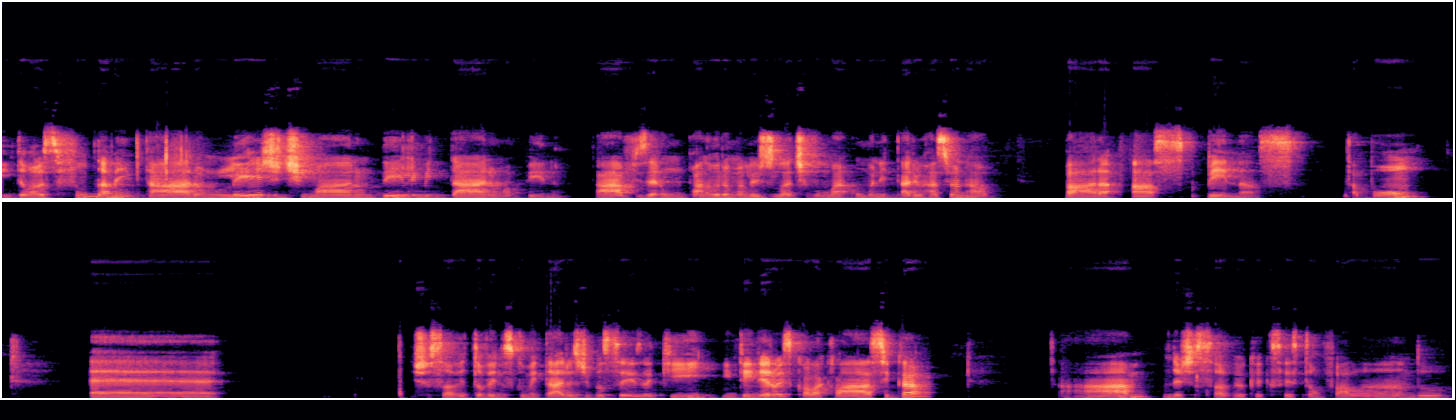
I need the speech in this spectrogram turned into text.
Então elas fundamentaram, legitimaram, delimitaram a pena, tá? Fizeram um panorama legislativo humanitário racional para as penas, tá bom? É... Deixa eu só ver, tô vendo os comentários de vocês aqui. Entenderam a escola clássica? Tá. Deixa eu só ver o que, que vocês estão falando.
